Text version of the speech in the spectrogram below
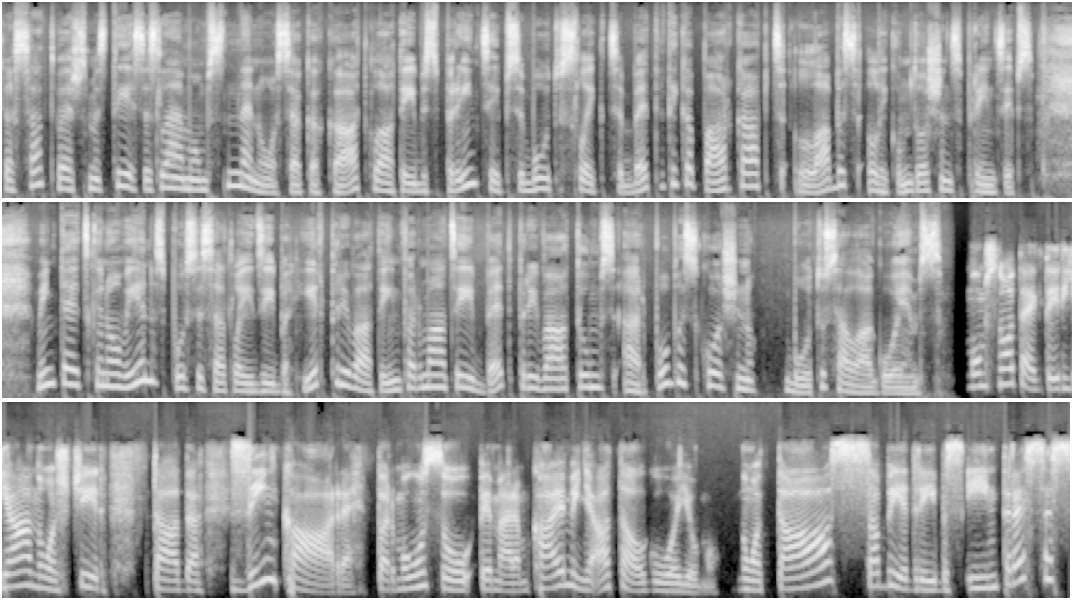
ka satversmes tiesas lēmums nenosaka, ka atklātības princips būtu slikts, bet tika pārkāpts labas likumdošanas princips. Viņa teica, ka no vienas puses atlīdzība ir privāta informācija, bet privātums ar publiskošanu būtu salāgojams. Mums noteikti ir jānošķir tāda ziņkāre par mūsu, piemēram, kaimiņa atalgojumu no tās sabiedrības intereses,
